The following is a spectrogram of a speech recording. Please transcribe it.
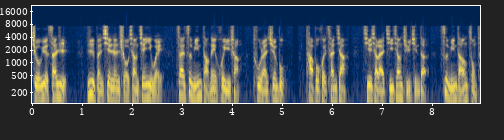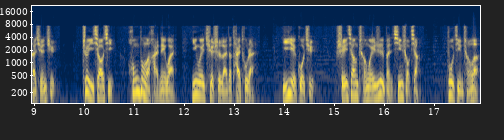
九月三日，日本现任首相菅义伟在自民党内会议上突然宣布，他不会参加接下来即将举行的自民党总裁选举。这一消息轰动了海内外，因为确实来得太突然。一夜过去，谁将成为日本新首相，不仅成了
